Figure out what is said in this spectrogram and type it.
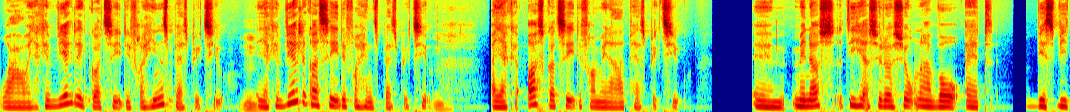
wow, jeg kan virkelig godt se det fra hendes perspektiv. Mm. Jeg kan virkelig godt se det fra hans perspektiv. Mm. Og jeg kan også godt se det fra mit eget perspektiv. Øhm, men også de her situationer, hvor at hvis vi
